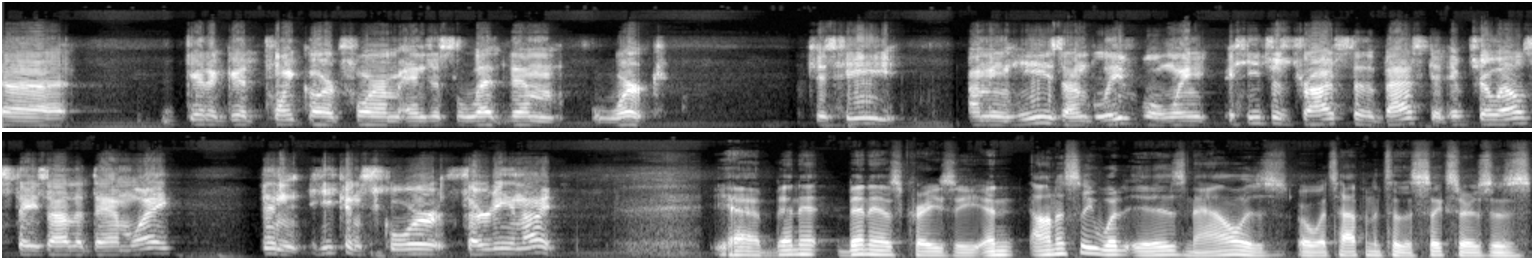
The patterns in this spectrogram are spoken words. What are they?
uh, get a good point guard for him and just let them work. Because he, I mean, he's unbelievable when he, he just drives to the basket. If Joel stays out of the damn way, then he can score thirty a night. Yeah, Ben Ben is crazy. And honestly, what it is now is or what's happening to the Sixers is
